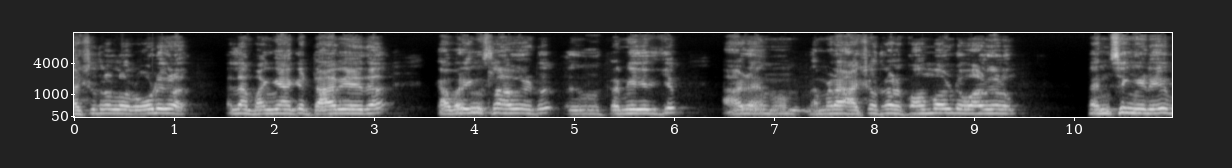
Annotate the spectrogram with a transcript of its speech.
ആശുപത്രിയിലുള്ള റോഡുകൾ എല്ലാം ഭംഗിയാക്കി ടാർ ചെയ്ത് കവറിങ് സ്ലാബ് ഇട്ട് ക്രമീകരിക്കും. അവിടെ നമ്മുടെ ആശുപത്രിയുടെ കോമ്പൗണ്ട് വാളുകളും ഫെൻസിങ് ഇടുകയും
